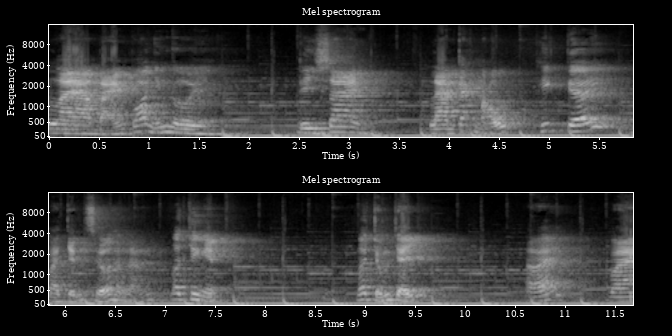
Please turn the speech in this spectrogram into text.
là bạn có những người design làm các mẫu thiết kế và chỉnh sửa hình ảnh nó chuyên nghiệp nó chuẩn chỉ Đấy. và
